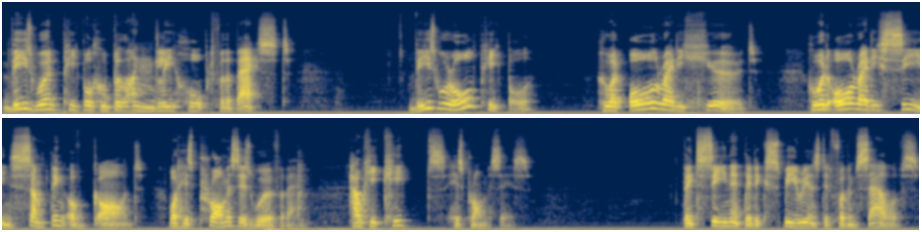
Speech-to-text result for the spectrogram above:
these weren't people who blindly hoped for the best. These were all people who had already heard, who had already seen something of God, what his promises were for them, how he keeps his promises. They'd seen it, they'd experienced it for themselves,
